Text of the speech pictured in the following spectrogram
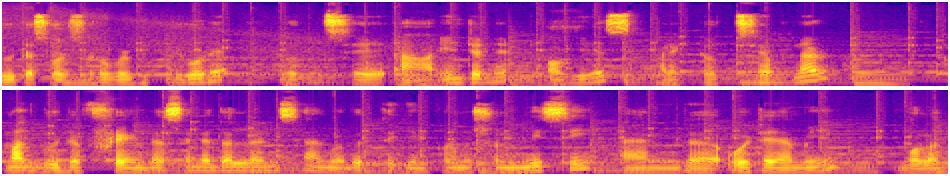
দুইটা সোর্সের উপর ভিত্তি করে। হচ্ছে ইন্টারনেট অবভিয়াস আরেকটা হচ্ছে আপনার, আমার দুইটা ফ্রেন্ড আছে নেদারল্যান্ডসে আমি ওদের থেকে ইনফরমেশন নিছি অ্যান্ড ওইটাই আমি বলার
